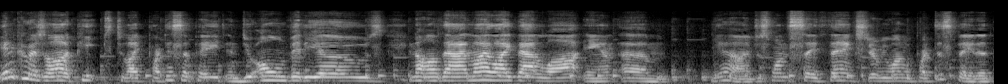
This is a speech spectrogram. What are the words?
encouraged a lot of peeps to, like, participate and do own videos and all of that, and I like that a lot, and, um, yeah, I just want to say thanks to everyone who participated,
